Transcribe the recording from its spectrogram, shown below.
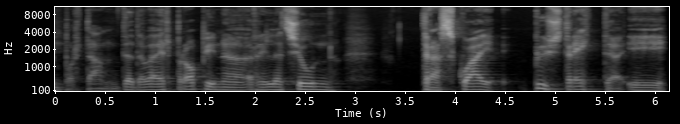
importante, da avere proprio una relazione tra quai più stretta e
